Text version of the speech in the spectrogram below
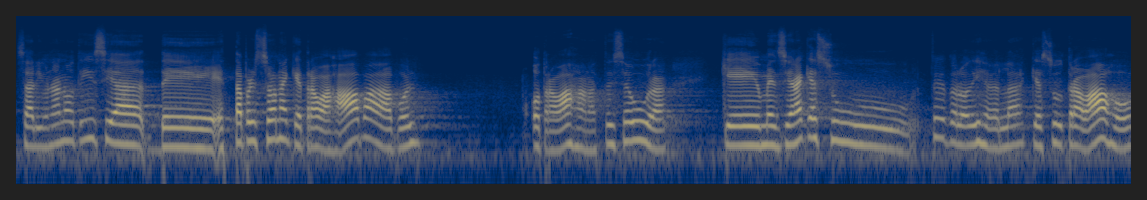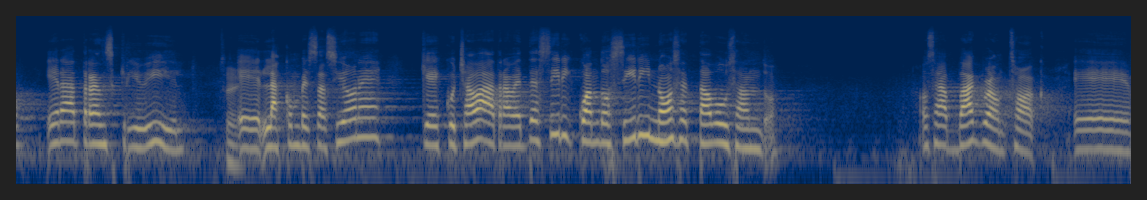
salió una noticia de esta persona que trabajaba para Apple, o trabaja, no estoy segura, que menciona que su, te lo dije, ¿verdad? Que su trabajo era transcribir eh, las conversaciones que escuchaba a través de Siri cuando Siri no se estaba usando. O sea, background talk. Eh,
